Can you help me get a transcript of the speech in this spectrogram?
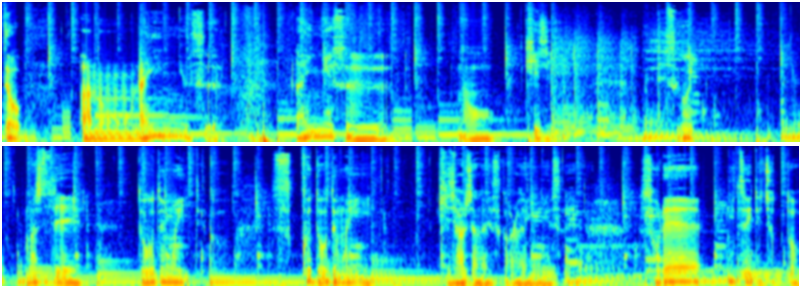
とあの、LINE ニュース？LINE ニュースの記事ってすごいマジでどうでもいいっていうかすっごいどうでもいい記事あるじゃないですか LINE ニュースで。それについてちょっと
